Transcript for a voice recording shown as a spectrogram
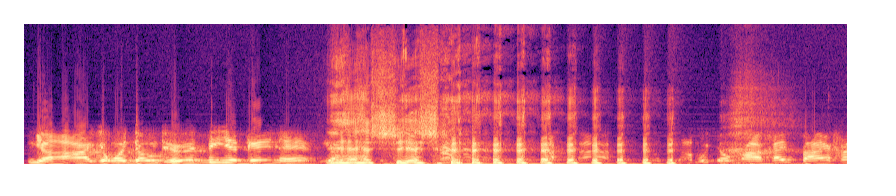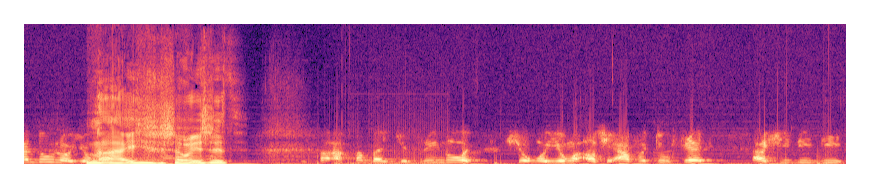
Ja, jongen, don't hurt me again, hè. Ja, Yes, yes. dan moet je elkaar geen pijn gaan doen, hoor, jongen. nee, zo is het. Een beetje vriendelijk. Jongen, jongen, als je af en toe, Fred, als je die, die,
